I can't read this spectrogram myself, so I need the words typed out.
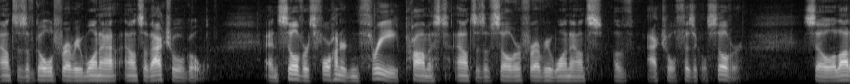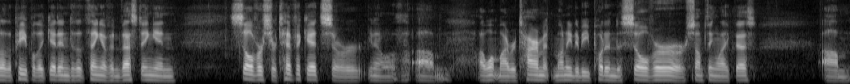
ounces of gold for every one ounce of actual gold. And silver is 403 promised ounces of silver for every one ounce of actual physical silver. So a lot of the people that get into the thing of investing in silver certificates or, you know, um, I want my retirement money to be put into silver or something like this, um,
